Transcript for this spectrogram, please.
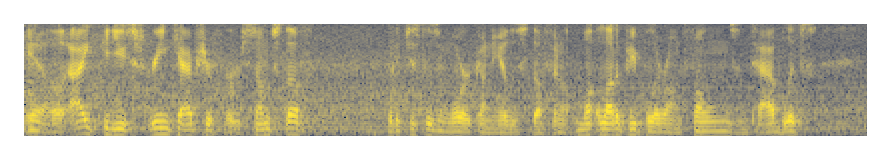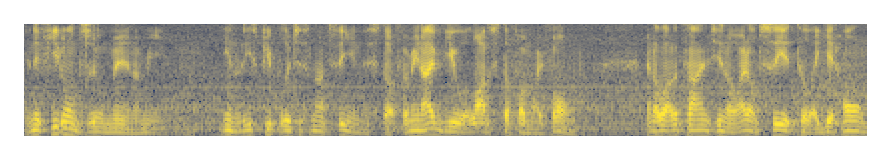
You know, I could use screen capture for some stuff, but it just doesn't work on the other stuff. And a lot of people are on phones and tablets, and if you don't zoom in, I mean, you know, these people are just not seeing this stuff. I mean, I view a lot of stuff on my phone, and a lot of times, you know, I don't see it till I get home,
